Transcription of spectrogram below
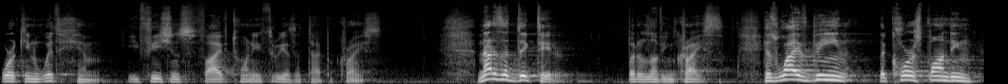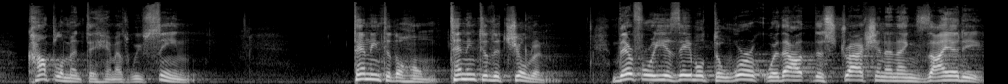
working with him. Ephesians 5:23 as a type of Christ. Not as a dictator, but a loving Christ. His wife being the corresponding complement to him as we've seen, tending to the home, tending to the children. Therefore, he is able to work without distraction and anxiety.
